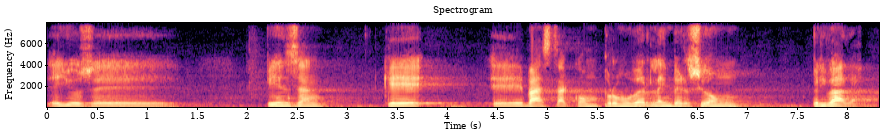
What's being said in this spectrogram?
Ellos eh, piensan que eh, basta con promover la inversión privada,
